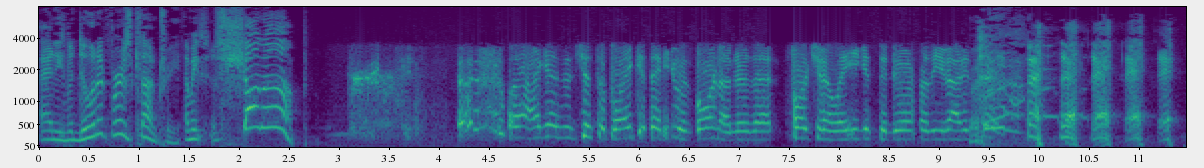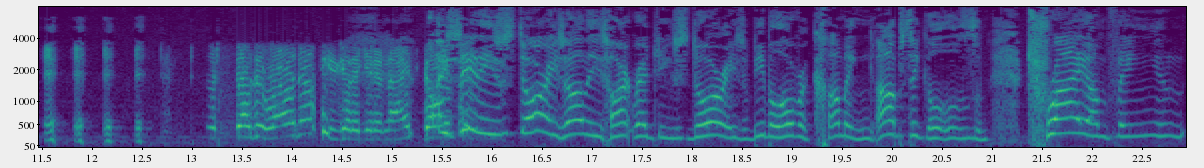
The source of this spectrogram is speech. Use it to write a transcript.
and he's been doing it for his country. I mean, shut up. Well, I guess it's just a blanket that he was born under that, fortunately, he gets to do it for the United States. does it well enough, he's going to get a nice gold. I see these stories, all these heart-wrenching stories of people overcoming obstacles and triumphing and,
